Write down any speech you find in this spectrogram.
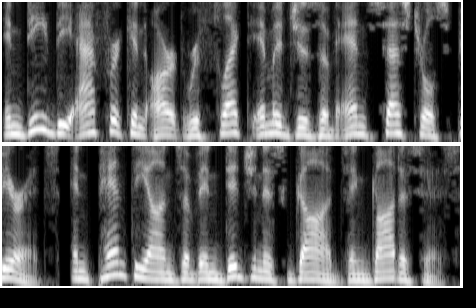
Indeed the African art reflect images of ancestral spirits, and pantheons of indigenous gods and goddesses.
